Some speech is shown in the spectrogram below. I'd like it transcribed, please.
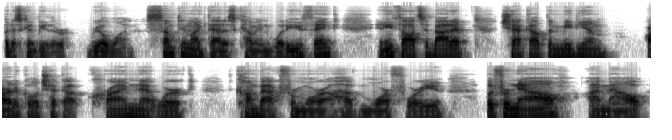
but it's going to be the real one. Something like that is coming. What do you think? Any thoughts about it? Check out the Medium article, check out Cryme Network. Come back for more. I'll have more for you. But for now, I'm out.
